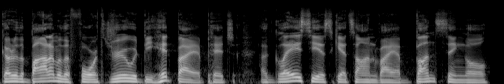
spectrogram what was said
Go to the bottom of the fourth. Drew would be hit by a pitch. Iglesias gets on via bunt single.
